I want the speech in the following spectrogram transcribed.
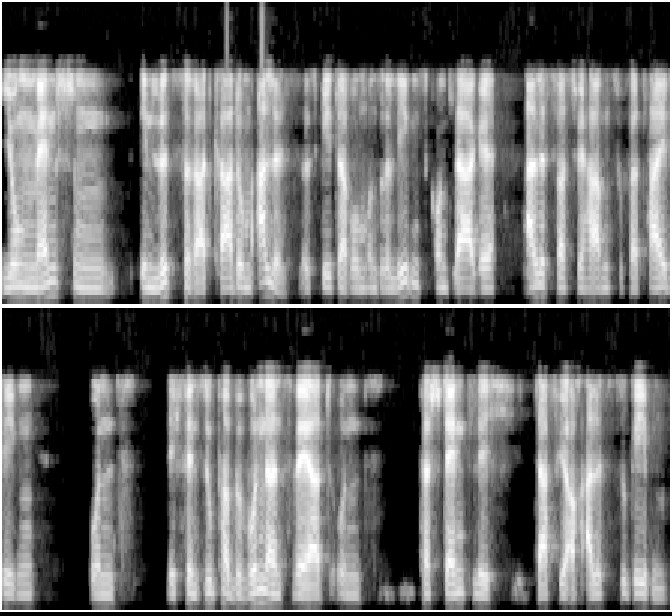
jungen Menschen in Lützerath gerade um alles. Es geht darum, unsere Lebensgrundlage, alles, was wir haben, zu verteidigen. Und ich finde es super bewundernswert und verständlich, dafür auch alles zu geben.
